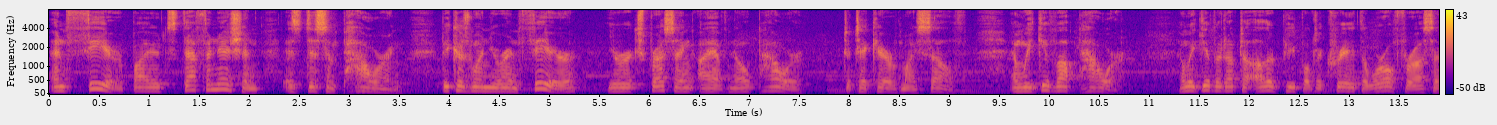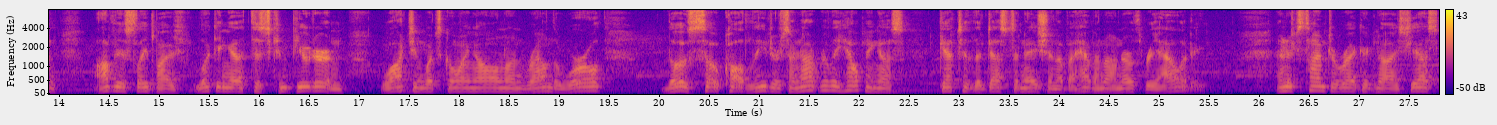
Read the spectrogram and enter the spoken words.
And fear, by its definition, is disempowering. Because when you're in fear, you're expressing, I have no power to take care of myself. And we give up power. And we give it up to other people to create the world for us. And obviously, by looking at this computer and watching what's going on around the world, those so called leaders are not really helping us get to the destination of a heaven on earth reality. And it's time to recognize yes,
